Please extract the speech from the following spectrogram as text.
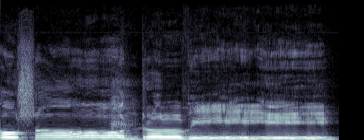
tresnaku sondrol wi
